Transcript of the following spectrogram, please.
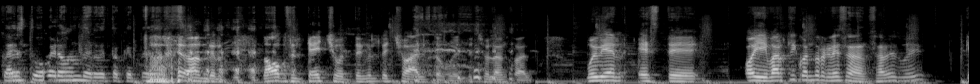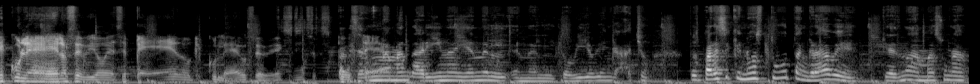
¿Cuál es tu over-under de toqueteos? no, pues el techo, tengo el techo alto, güey, el techo blanco alto. Muy bien, este, Oye, Barkley cuándo regresa? ¿Sabes, güey? Qué culero se vio ese pedo, qué culero se ve. Cómo se Parece una mandarina ahí en el, en el tobillo bien gacho. Pues parece que no estuvo tan grave, que es nada más una,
